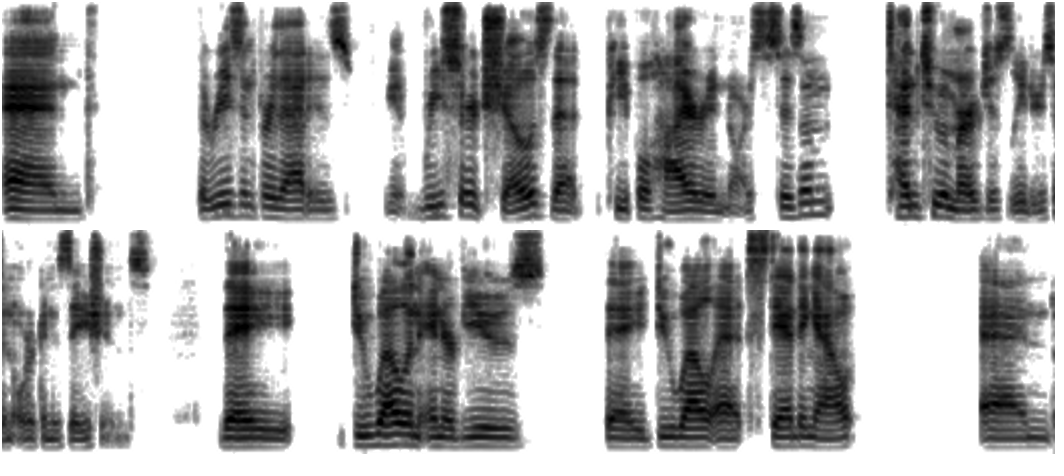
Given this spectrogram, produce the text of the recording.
And the reason for that is you know, research shows that people higher in narcissism tend to emerge as leaders in organizations. They do well in interviews, they do well at standing out, and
